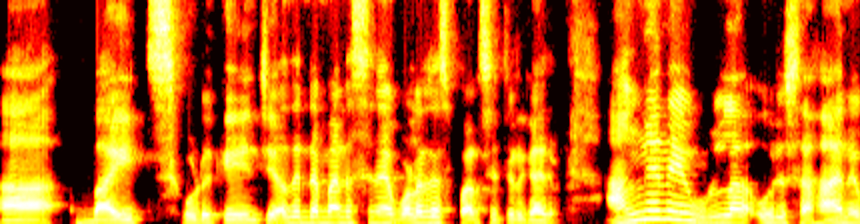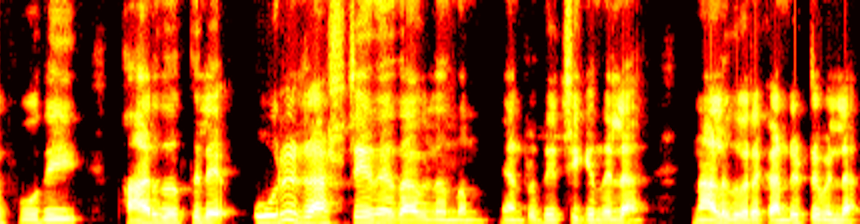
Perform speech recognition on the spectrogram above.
ആ ബൈറ്റ്സ് കൊടുക്കുകയും ചെയ്യും. അതെന്റെ മനസ്സിനെ വളരെ സ്പർശിച്ചൊരു കാര്യം. അങ്ങനെയുള്ള ഒരു സഹാനുഭൂതി ഭാരതത്തിലെ ഒരു രാഷ്ട്രീയ നേതാവിൽ നിന്നും ഞാൻ പ്രതീക്ഷിക്കുന്നില്ല നാളിതുവരെ കണ്ടിട്ടുമില്ല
